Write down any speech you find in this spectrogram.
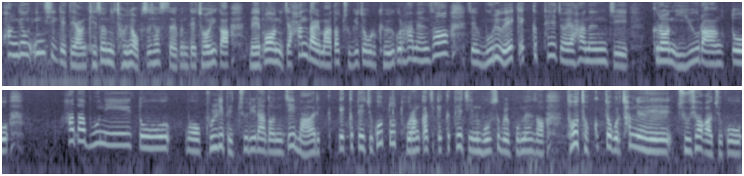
환경 인식에 대한 개선이 전혀 없으셨어요. 근데 저희가 매번 이제 한 달마다 주기적으로 교육을 하면서 이제 물이 왜 깨끗해져야 하는지 그런 이유랑 또 하다 보니 또 뭐 분리 배출이라든지 마을이 깨끗해지고 또 도랑까지 깨끗해지는 모습을 보면서 더 적극적으로 참여해 주셔가지고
